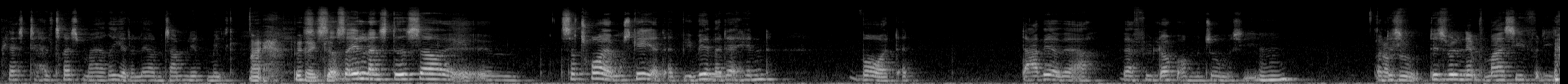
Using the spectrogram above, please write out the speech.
plads til 50 mejerier, der laver den samme lidt mælk. Nej, det er rigtigt. så, så et eller andet sted, så, øh, øh, så tror jeg måske, at, at vi er ved at være derhen, hvor at, at der er ved at være, være fyldt op, om man så må sige. Mm. Mm-hmm. Og det, Absolut. det er selvfølgelig nemt for mig at sige, fordi at,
